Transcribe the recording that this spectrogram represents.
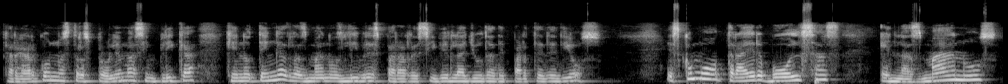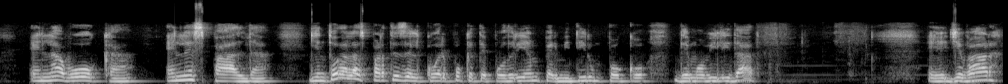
Cargar con nuestros problemas implica que no tengas las manos libres para recibir la ayuda de parte de Dios. Es como traer bolsas en las manos, en la boca, en la espalda y en todas las partes del cuerpo que te podrían permitir un poco de movilidad. Eh, llevar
